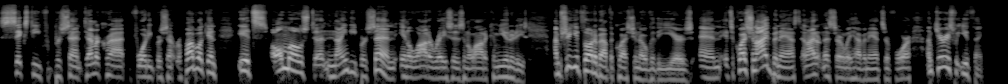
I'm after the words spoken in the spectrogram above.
60% Democrat, 40% Republican. It's almost 90% uh, in a lot of races in a lot of communities. I'm sure you've thought about the question over the years, and it's a question I've been asked, and I don't necessarily have an answer for. I'm curious what you think.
